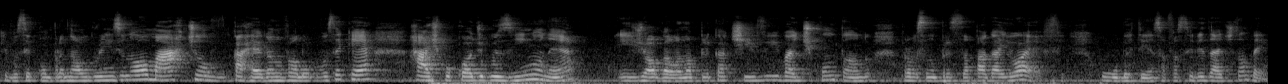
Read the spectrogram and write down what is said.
Que você compra na Walgreens e no Walmart, carrega no valor que você quer, raspa o códigozinho, né? E joga lá no aplicativo e vai descontando para você não precisar pagar IOF. O Uber tem essa facilidade também.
